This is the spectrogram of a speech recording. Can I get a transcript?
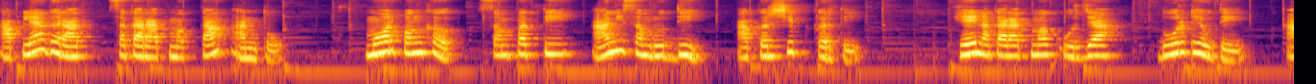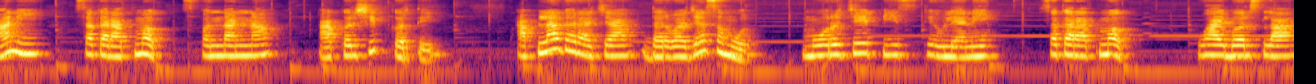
आपल्या घरात सकारात्मकता आणतो. मोरपंख संपत्ती आणि समृद्धी आकर्षित करते. हे नकारात्मक ऊर्जा दूर ठेवते आणि सकारात्मक स्पंदांना आकर्षित करते. आपल्या घराच्या दरवाजासमोर मोरचे पीस ठेवल्याने सकारात्मक व्हायबर्सला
